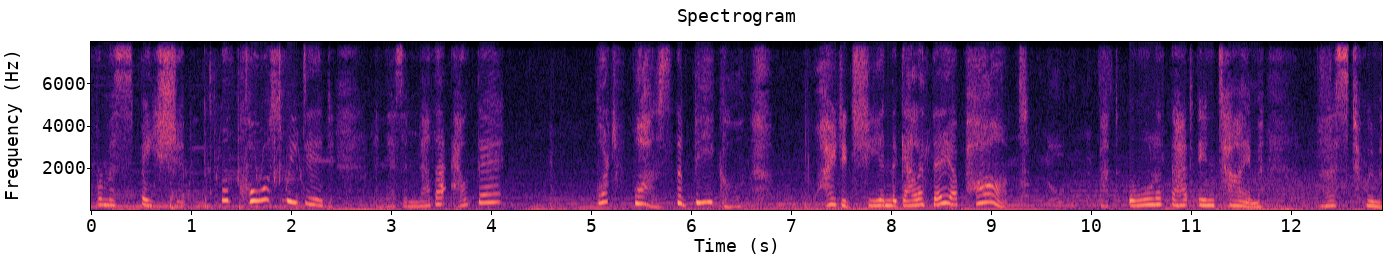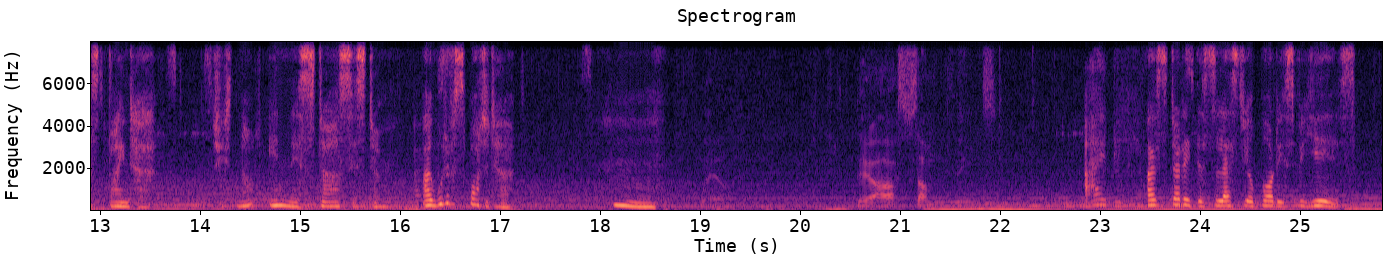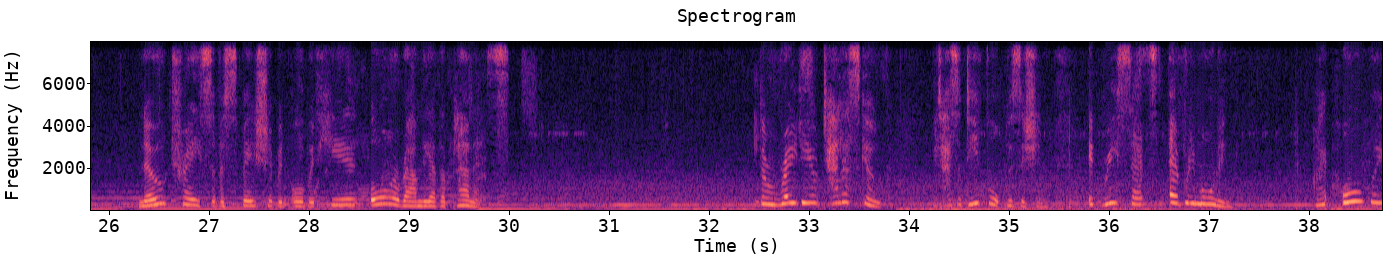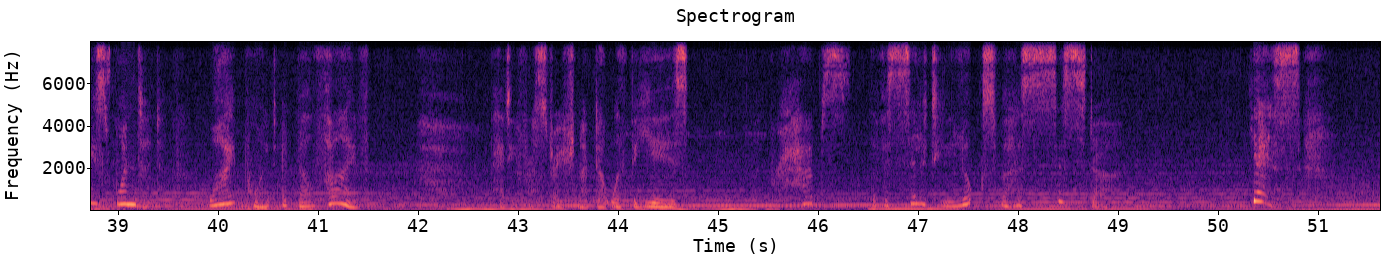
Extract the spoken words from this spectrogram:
So we did come from a spaceship. Of course we did. And there's another out there? What was the Beagle? Why did she and the Galathea part? But all of that in time. First, we must find her. She's not in this star system. I would have spotted her. Hmm. Well, there are some things. I believe. I've studied the celestial bodies for years. No trace of a spaceship in orbit here or around the other planets. The radio telescope! It has a default position. It resets every morning. I always wondered why point at Bell 5? Petty frustration I've dealt with for years. Perhaps the facility looks for her sister. Yes!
